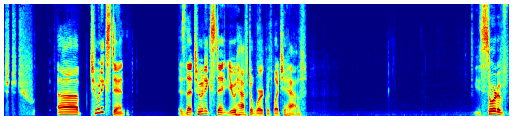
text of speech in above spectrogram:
uh, to an extent, is that to an extent you have to work with what you have. You sort of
